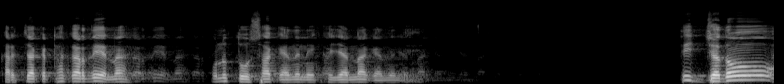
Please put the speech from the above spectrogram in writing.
ਖਰਚਾ ਇਕੱਠਾ ਕਰਦੇ ਆ ਨਾ, ਉਹਨੂੰ ਤੋਸਾ ਕਹਿੰਦੇ ਨੇ, ਖਜ਼ਾਨਾ ਕਹਿੰਦੇ ਨੇ। ਤੇ ਜਦੋਂ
